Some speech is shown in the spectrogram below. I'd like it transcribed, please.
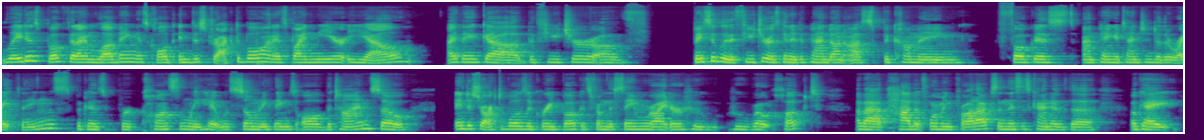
latest book that I'm loving is called Indistractable, and it's by Nir Eyal. I think uh, the future of basically the future is going to depend on us becoming focused and paying attention to the right things because we're constantly hit with so many things all the time. So Indistractable is a great book. It's from the same writer who who wrote Hooked about habit forming products and this is kind of the okay,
